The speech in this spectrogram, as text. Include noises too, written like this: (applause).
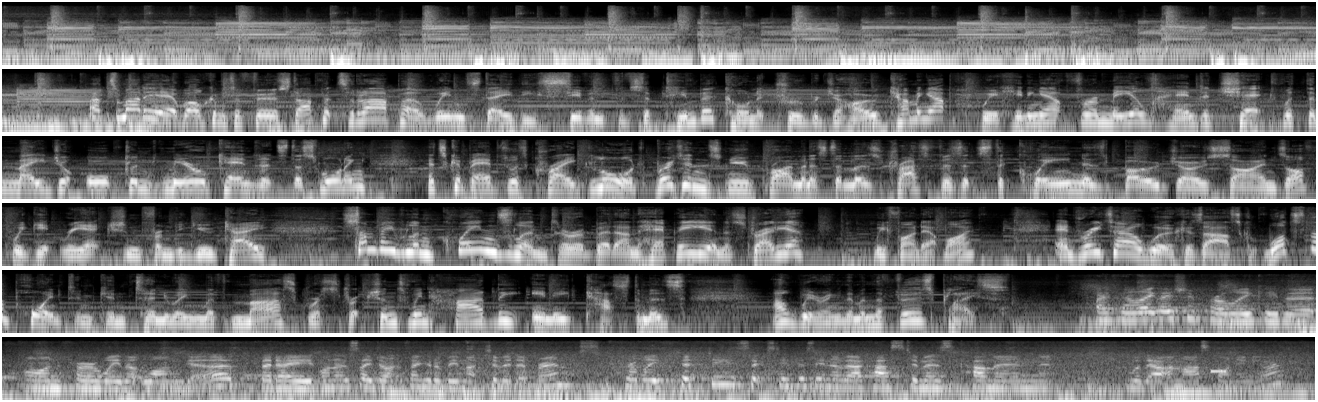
Mm-hmm. That's Maria. Welcome to First Up. It's Rapa, Wednesday, the 7th of September. Cornick Trubridge Ho. Coming up, we're heading out for a meal and a chat with the major Auckland mayoral candidates this morning. It's kebabs with Craig Lord. Britain's new Prime Minister Liz Truss visits the Queen as Bojo signs off. We get reaction from the UK. Some people in Queensland are a bit unhappy in Australia. We find out why. And retail workers ask what's the point in continuing with mask restrictions when hardly any customers are wearing them in the first place? I feel like they should probably keep it on for a wee bit longer, but I honestly don't think it'll be much of a difference. Probably 50 60% of our customers come in without a mask on anyway.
